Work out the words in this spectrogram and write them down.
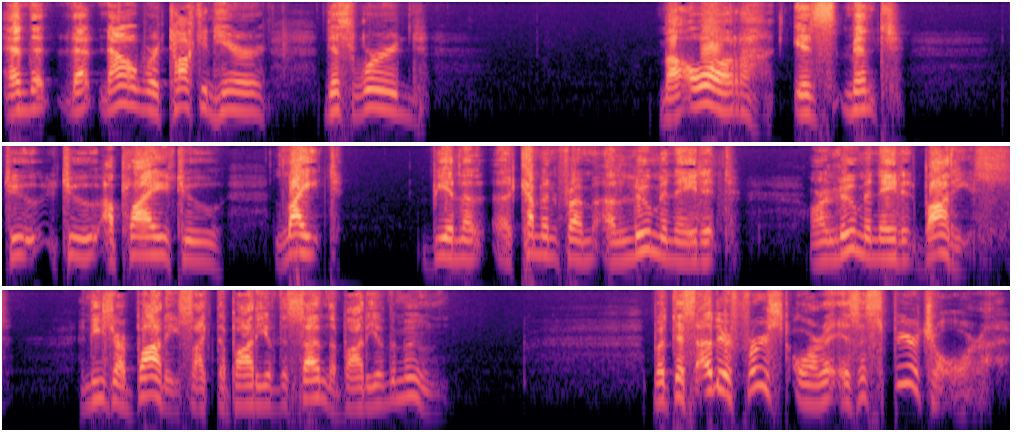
And that, that now we're talking here, this word Maor is meant to, to apply to light being uh, coming from illuminated or illuminated bodies. And these are bodies, like the body of the sun, the body of the moon. But this other first aura is a spiritual aura.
